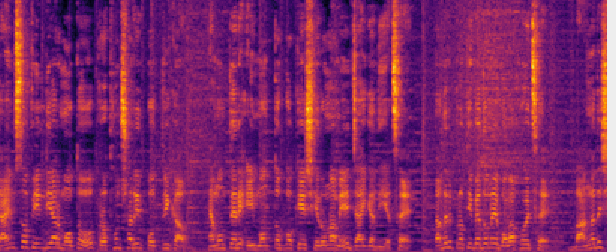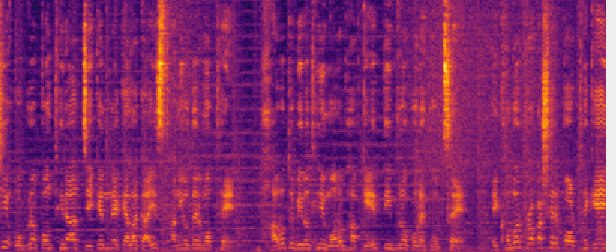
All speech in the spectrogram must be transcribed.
টাইমস অফ ইন্ডিয়ার মতো প্রথম সারির পত্রিকাও হেমন্তের এই মন্তব্যকে শিরোনামে জায়গা দিয়েছে। তাদের প্রতিবেদনে বলা হয়েছে, বাংলাদেশি উগ্রপন্থীরা চিকেন নেক এলাকায় স্থানীয়দের মধ্যে ভারত বিরোধী মনোভাবকে তীব্র করে তুলছে। এই খবর প্রকাশের পর থেকে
